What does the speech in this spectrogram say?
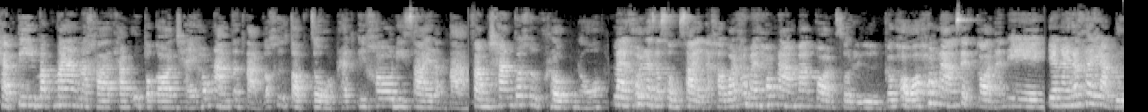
แฮปปี้มากๆนะคะทั้งอุปกรณ์ใช้ห้องน้ำต่างๆ ก็คือตอบโจทย์ practical design ต่างๆ ฟังก์ชันก็คือครบเนาะหลายคนอาจจะสงสัยนะคะ ว่าทำไมห้องน้ำมาก่อนส่วนอื่นก็เพราะว่าห้องน้ำเสร็จก่อนนั่นเองยังไงถ้าใครอยากดู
